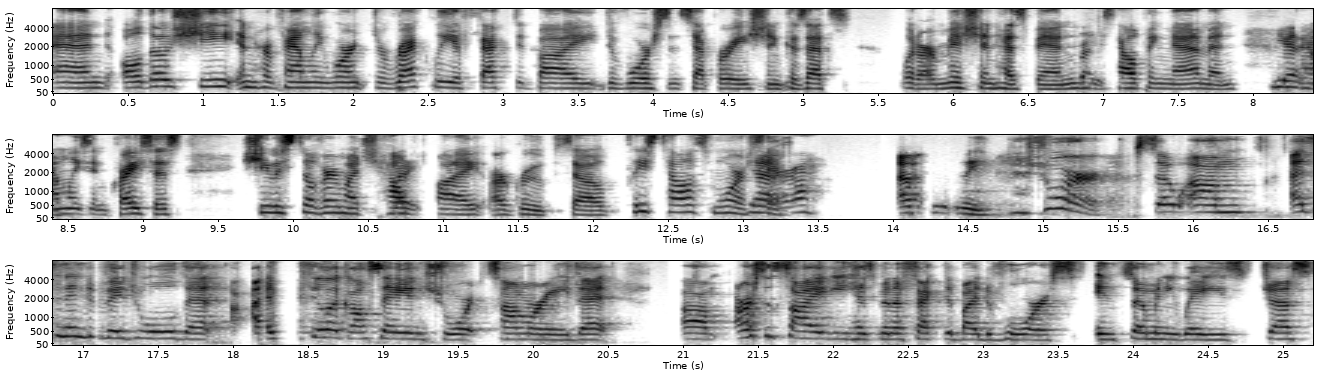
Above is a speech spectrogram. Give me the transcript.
And although she and her family weren't directly affected by divorce and separation, because that's what our mission has been, right. is helping them and yeah. families in crisis, she was still very much helped right. by our group. So please tell us more, yes. Sarah. Absolutely. Sure. So, um, as an individual, that I feel like I'll say in short summary that um, our society has been affected by divorce in so many ways, just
